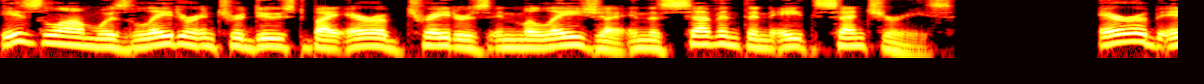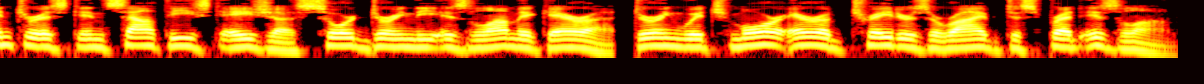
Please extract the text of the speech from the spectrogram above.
Islam was later introduced by Arab traders in Malaysia in the 7th and 8th centuries. Arab interest in Southeast Asia soared during the Islamic era, during which more Arab traders arrived to spread Islam.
